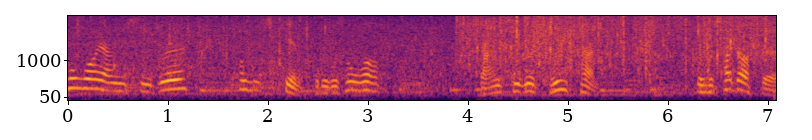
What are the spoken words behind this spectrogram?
송어 양식을 성공시킨 그리고 송어 양식을 도입한 곳을 찾아왔어요.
